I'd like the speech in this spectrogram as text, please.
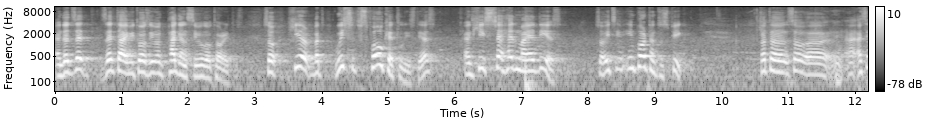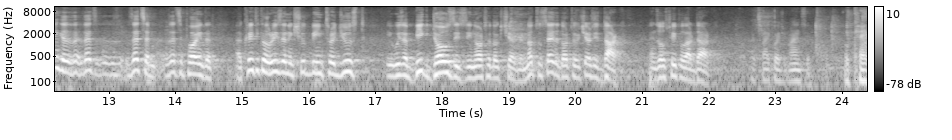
And at that, that time it was even pagan civil authorities. So here, but we spoke at least, yes? And he had my ideas. So it's important to speak. But uh, so uh, I think that's, that's, a, that's a point that uh, critical reasoning should be introduced with a big doses in Orthodox Church. And not to say that Orthodox Church is dark, and those people are dark. That's my question, my answer. Okay.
